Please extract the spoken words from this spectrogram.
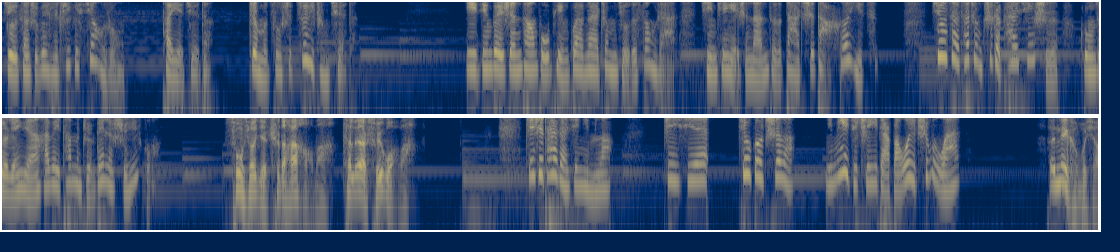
就算是为了这个笑容，他也觉得这么做是最正确的。已经被参汤补品灌溉这么久的宋冉，今天也是难得的大吃大喝一次。就在他正吃着开心时，工作人员还为他们准备了水果。宋小姐吃的还好吗？再来点水果吧。真是太感谢你们了，这些就够吃了，你们也去吃一点吧，我也吃不完。那可不行，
